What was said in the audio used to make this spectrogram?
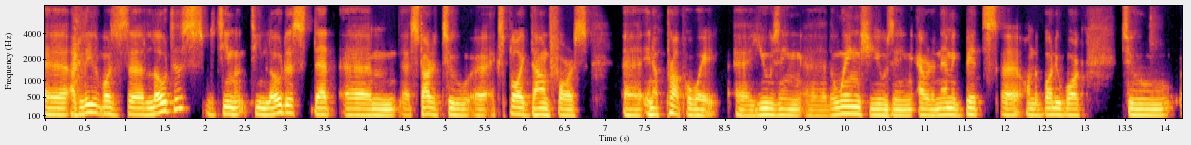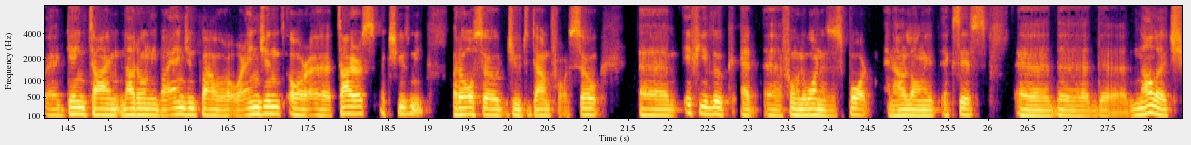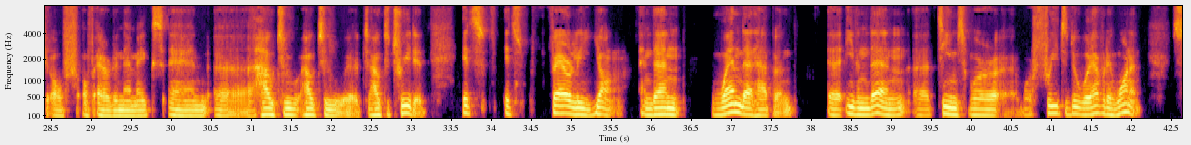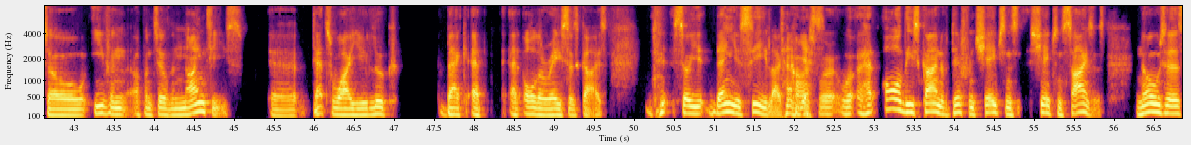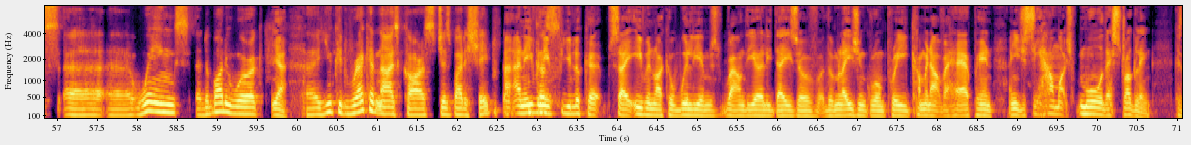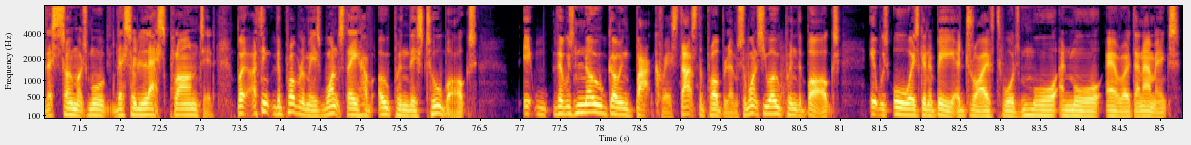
uh, I believe it was uh, Lotus, the team Team Lotus, that um, uh, started to uh, exploit downforce uh, in a proper way, using the wings, using aerodynamic bits on the bodywork to gain time not only by engine power or engines or tires, excuse me, but also due to downforce. So. Um, if you look at Formula One as a sport and how long it exists, uh, the the knowledge of of aerodynamics and uh, how to how to uh, how to treat it. It's it's fairly young. And then when that happened uh, even then uh, teams were were free to do whatever they wanted. So even up until the 90s that's why you look back at at all the races guys. So you, then you see like cars yes. were, were, had all these kind of different shapes and shapes and sizes noses, uh, uh, wings, uh, the bodywork. Yeah, uh, you could recognize cars just by the shape. of them. And even if you look at, say, even like a Williams round the early days of the Malaysian Grand Prix coming out of a hairpin, and you just see how much more they're struggling because there's so much more, they're so less planted. But I think the problem is once they have opened this toolbox. It, there was no going back, Chris. That's the problem. So once you open the box, it was always going to be a drive towards more and more aerodynamics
